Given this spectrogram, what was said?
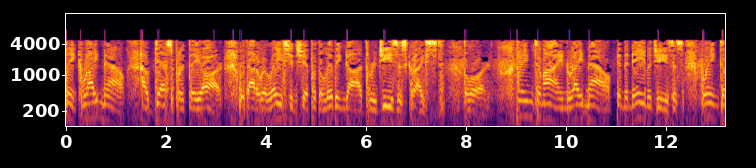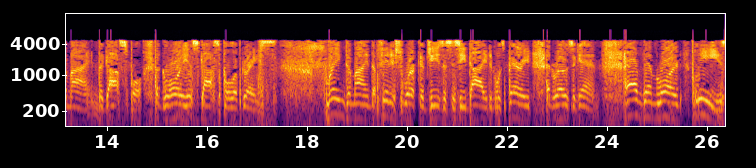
think right now how desperate they are without a relationship with the living God through Jesus Christ the Lord. Bring to mind right now, in the name of Jesus, bring to mind the gospel, the glorious gospel of grace. Bring to mind the finished work of Jesus as he died and was buried and rose again. Have them, Lord, please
